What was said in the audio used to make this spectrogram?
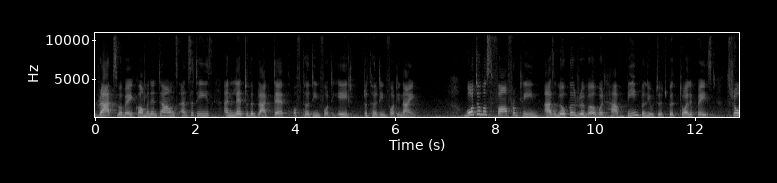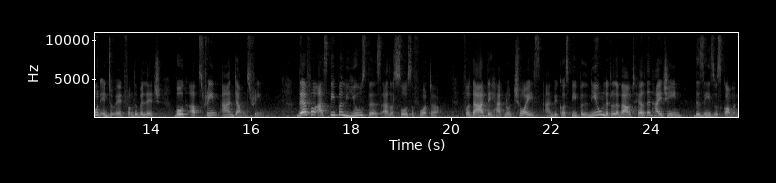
Rats were very common in towns and cities and led to the Black Death of 1348 to 1349. Water was far from clean as a local river would have been polluted with toilet waste thrown into it from the village, both upstream and downstream. Therefore, as people used this as a source of water, for that they had no choice and because people knew little about health and hygiene, disease was common.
